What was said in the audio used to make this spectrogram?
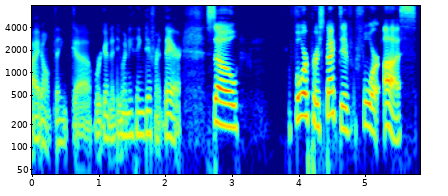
I don't think uh, we're gonna do anything different there. So for perspective, for us,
